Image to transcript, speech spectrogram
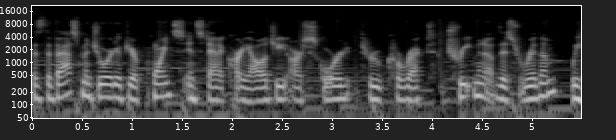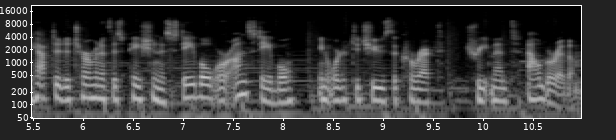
As the vast majority of your points in static cardiology are scored through correct treatment of this rhythm, we have to determine if this patient is stable or unstable in order to choose the correct treatment algorithm.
